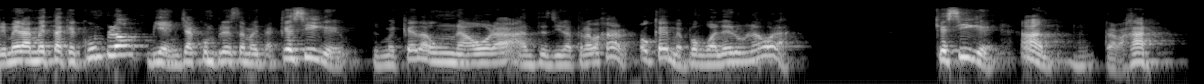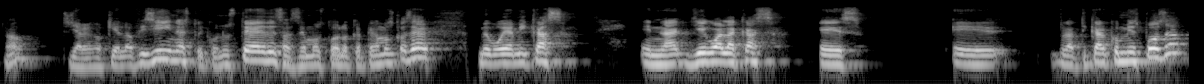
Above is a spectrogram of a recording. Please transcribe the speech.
Primera meta que cumplo, bien, ya cumplí esta meta. ¿Qué sigue? Pues me queda una hora antes de ir a trabajar. Ok, me pongo a leer una hora. ¿Qué sigue? Ah, trabajar, ¿no? Ya vengo aquí a la oficina, estoy con ustedes, hacemos todo lo que tenemos que hacer, me voy a mi casa. En la- llego a la casa, es eh, platicar con mi esposa,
